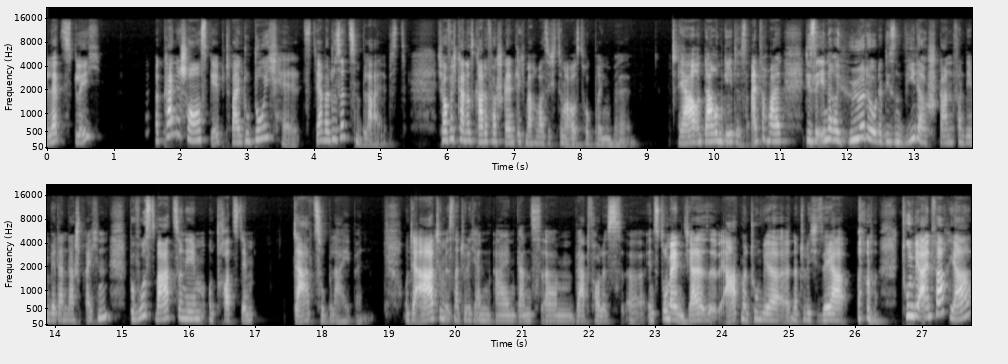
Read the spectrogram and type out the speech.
letztlich äh, keine Chance gibt, weil du durchhältst, ja, weil du sitzen bleibst. Ich hoffe, ich kann es gerade verständlich machen, was ich zum Ausdruck bringen will. Ja, und darum geht es. Einfach mal diese innere Hürde oder diesen Widerstand, von dem wir dann da sprechen, bewusst wahrzunehmen und trotzdem da zu bleiben. Und der Atem ist natürlich ein, ein ganz ähm, wertvolles äh, Instrument. Ja, also, atmen tun wir natürlich sehr, tun wir einfach, ja.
